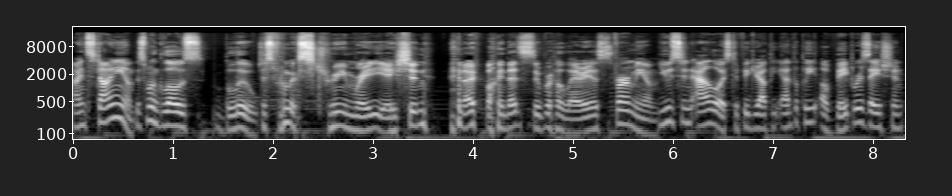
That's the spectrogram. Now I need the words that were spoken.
Einsteinium. This one glows blue, just from extreme radiation, and I find that super hilarious. Fermium. Used in alloys to figure out the enthalpy of vaporization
